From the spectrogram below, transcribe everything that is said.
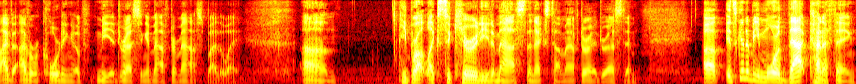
I have, I have a recording of me addressing him after Mass, by the way. Um, he brought like security to Mass the next time after I addressed him. Uh, it's going to be more that kind of thing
